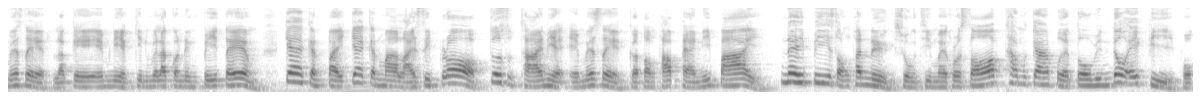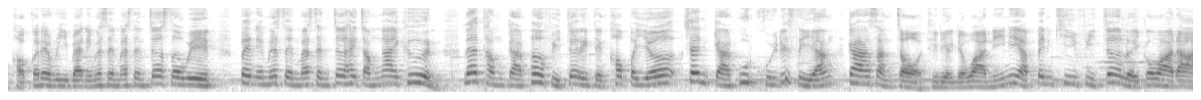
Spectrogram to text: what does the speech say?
MSN และ AIM เนี่ยกินเวลากว่า 1 ปีเต็ม แก้กันไปแก้กันมาหลายสิบรอบจนสุดท้ายเนี่ย MSN ก็ต้องพับแผนนี้ไป ในปี 2001 ช่วงที่ Microsoft ทำการเปิดตัว Windows XP พวกเขาก็ได้รีแบรนด์ MSN Messenger Service เป็น MSN Messenger ให้จำง่ายขึ้น และทำการเพิ่มฟีเจอร์เจ๋งๆเข้าไปเยอะ เช่นการพูดคุยด้วยเสียง การสั่นจอที่เรียกได้ว่านี้เนี่ยเป็นคีย์ฟีเจอร์เลยก็ว่าได้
